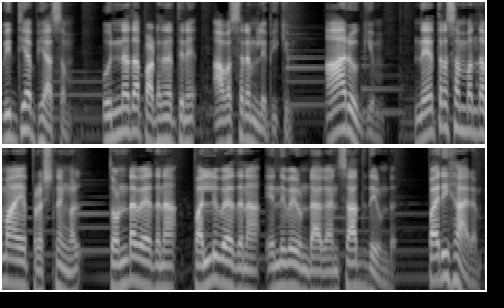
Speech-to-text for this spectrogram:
വിദ്യാഭ്യാസം ഉന്നത പഠനത്തിന് അവസരം ലഭിക്കും. ആരോഗ്യം നേത്രസംബന്ധമായ പ്രശ്നങ്ങൾ തൊണ്ടവേദന പല്ലുവേദന എന്നിവയുണ്ടാകാൻ സാധ്യതയുണ്ട്. പരിഹാരം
